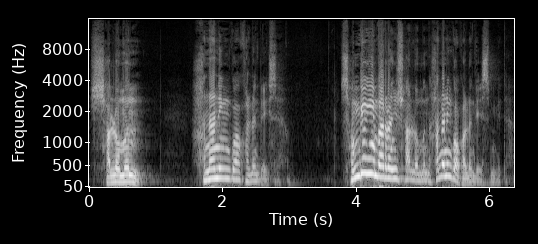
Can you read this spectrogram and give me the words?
샬롬은 하나님과 관련되어 있어요. 성경이 말하는 샬롬은 하나님과 관련되어 있습니다.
